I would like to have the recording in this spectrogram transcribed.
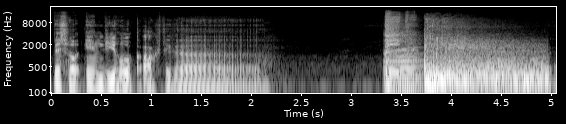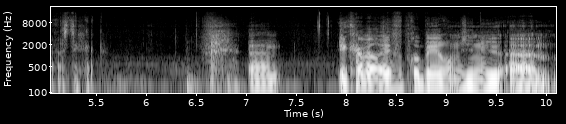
best wel indie rock-achtige. dat is te gek. Um, ik ga wel even proberen om ze nu um,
